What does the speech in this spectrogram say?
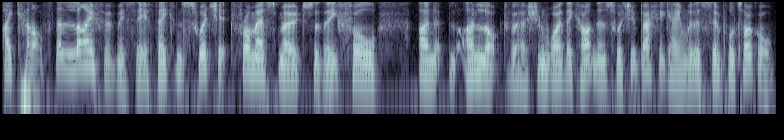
I cannot for the life of me see if they can switch it from S mode to the full un- unlocked version, why they can't then switch it back again with a simple toggle.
